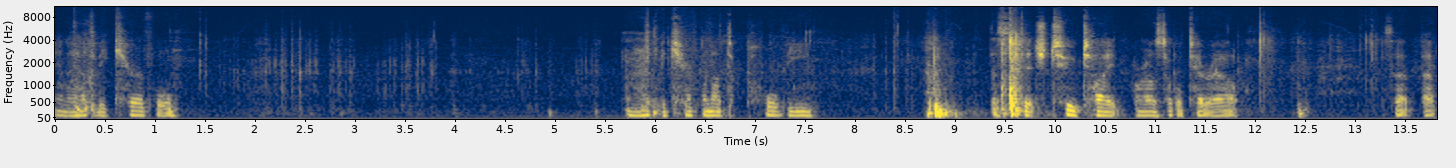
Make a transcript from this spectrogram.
and I have to be careful. And I have to be careful not to pull the the stitch too tight, or else it'll tear out. So that, that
